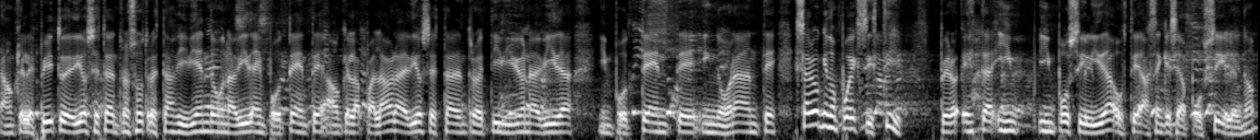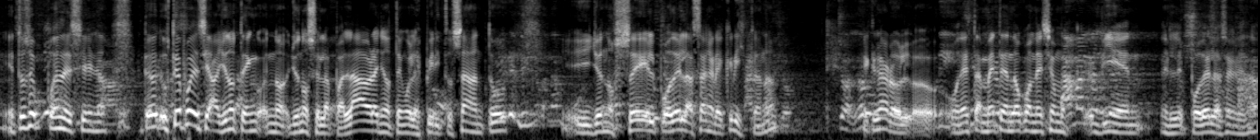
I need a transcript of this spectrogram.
aunque el Espíritu de Dios está dentro de nosotros, estás viviendo una vida impotente. Aunque la palabra de Dios está dentro de ti, vive una vida impotente, ignorante. Es algo que no puede existir, pero esta imposibilidad ustedes hacen que sea posible, ¿no? Entonces pueden decir, ¿no? usted puede decir, ah, yo no tengo, no, yo no sé la palabra, yo no tengo el Espíritu Santo y yo no sé el poder de la sangre de Cristo, ¿no? Y claro, honestamente no conocemos bien el poder de la sangre, ¿no?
